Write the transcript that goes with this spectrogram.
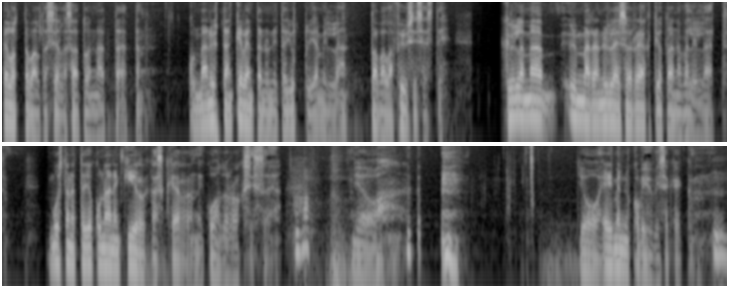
pelottavalta siellä saatoin näyttää, että kun mä en yhtään keventänyt niitä juttuja millään tavalla fyysisesti. Kyllä mä ymmärrän yleisön reaktiot aina välillä, että muistan, että joku nainen kirkas kerran niin Kuontoroksissa. Ja, Aha. Joo. joo, ei mennyt kovin hyvin se keikka. Mm.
